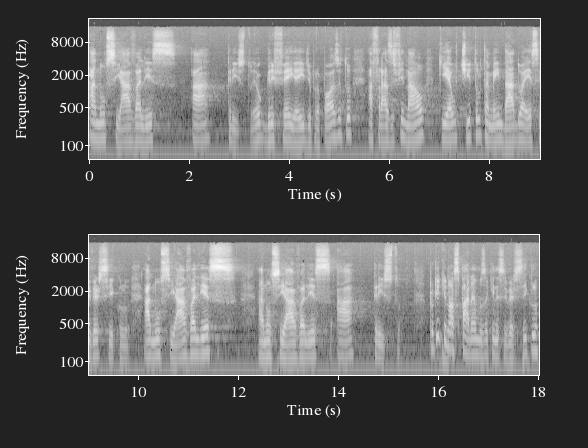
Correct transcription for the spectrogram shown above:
anunciava-lhes a Cristo. Eu grifei aí de propósito a frase final, que é o título também dado a esse versículo. Anunciava-lhes, anunciava-lhes a Cristo. Por que, que nós paramos aqui nesse versículo?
